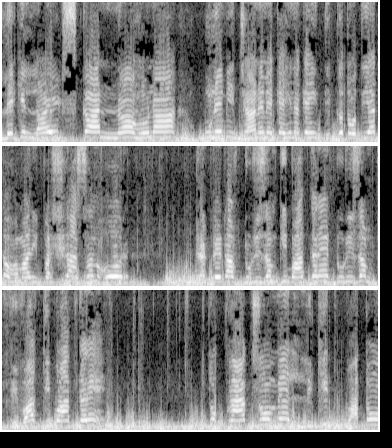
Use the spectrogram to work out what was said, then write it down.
लेकिन लाइट्स का न होना, उन्हें भी जाने में कहीं ना कहीं दिक्कत होती है। तो हमारी प्रशासन और डायरेक्टरेट ऑफ़ टूरिज़्म की बात करें टूरिज़्म विभाग की बात करें तो कागजों में लिखित बातों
